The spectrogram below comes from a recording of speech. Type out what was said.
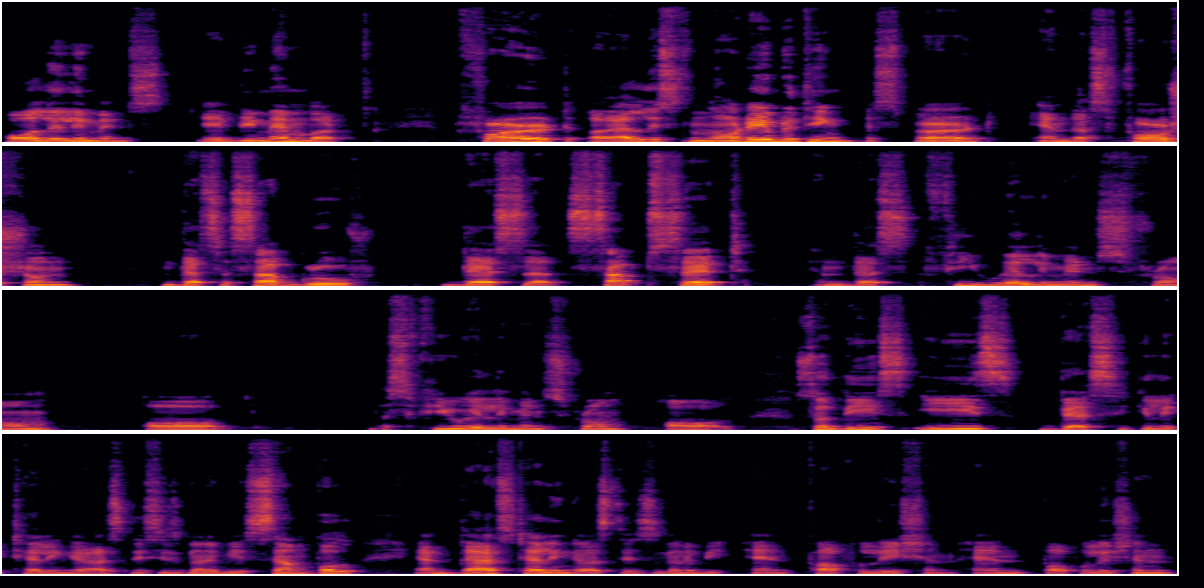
all elements, every member. Third, well, it's not everything, it's part, and that's portion, that's a subgroup, there's a subset and there's few elements from all there's few elements from all so this is basically telling us this is going to be a sample and that's telling us this is going to be n population and population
